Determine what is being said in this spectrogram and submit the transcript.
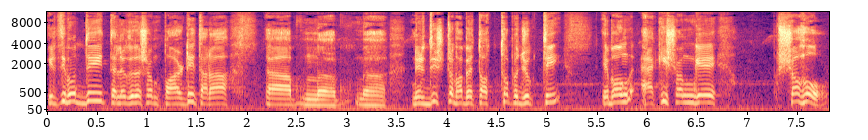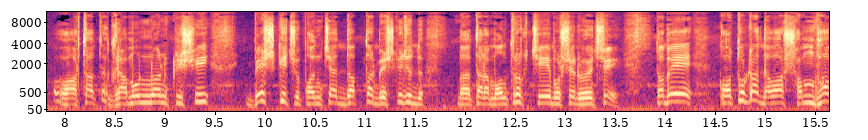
ইতিমধ্যেই তেলুগু দেশম পার্টি তারা নির্দিষ্টভাবে তথ্য প্রযুক্তি এবং একই সঙ্গে সহ, অর্থাৎ গ্রামোন্নয়ন কৃষি বেশ কিছু, পঞ্চায়েত দপ্তর বেশ কিছু তারা মন্ত্রক চেয়ে বসে রয়েছে। তবে কতটা দেওয়া সম্ভব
